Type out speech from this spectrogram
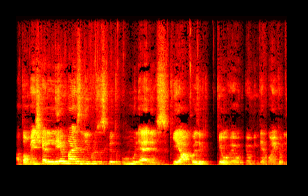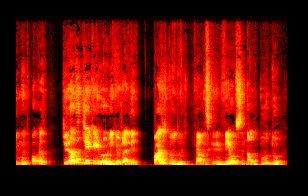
atualmente, que é ler mais livros escritos por mulheres, que é uma coisa que eu, eu, eu me envergonho, que eu li muito poucas. Tirando a J.K. Rowling, que eu já li quase tudo que ela escreveu, se não tudo,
